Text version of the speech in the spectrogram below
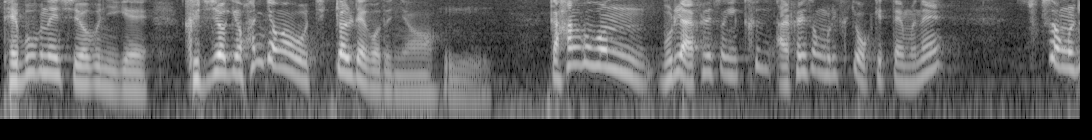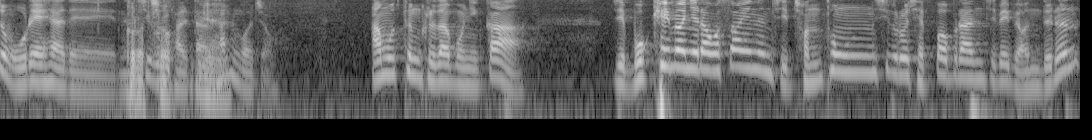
대부분의 지역은 이게 그 지역의 환경하고 직결되거든요. 음. 그러니까 한국은 물이 알칼리성이 크, 알칼리성 물이 크게 없기 때문에 숙성을 좀 오래 해야 되는 그렇죠. 식으로 발달을 예. 하는 거죠. 아무튼 그러다 보니까 이제 목회면이라고 써 있는 집 전통식으로 제법을 하는 집의 면들은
